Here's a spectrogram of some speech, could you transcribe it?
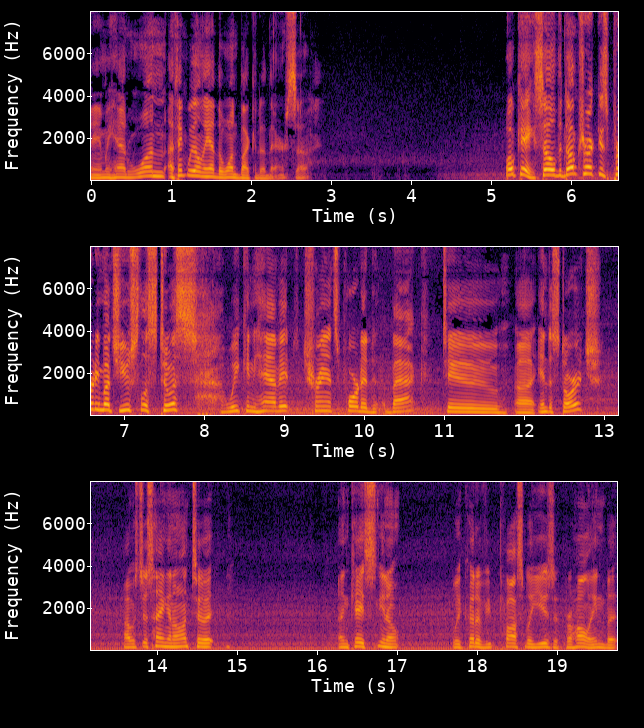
And we had one, I think we only had the one bucket in there, so. Okay, so the dump truck is pretty much useless to us. We can have it transported back to uh, into storage. I was just hanging on to it in case, you know, we could have possibly used it for hauling, but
